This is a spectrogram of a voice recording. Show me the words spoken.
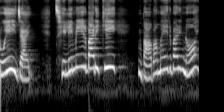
রয়েই যায়, ছেলে মেয়ের বাড়ি কি বাবা মায়ের বাড়ি নয়?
